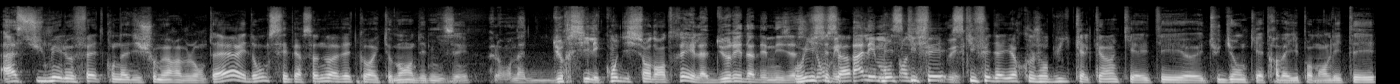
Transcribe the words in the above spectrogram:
assumer le fait qu'on a des chômeurs involontaires et donc ces personnes doivent être correctement indemnisées. Alors on a durci les conditions d'entrée et la durée d'indemnisation, Oui, mais ça. pas les Mais montants ce qui fait, ce qui fait d'ailleurs qu'aujourd'hui, quelqu'un qui a été euh, étudiant, qui a travaillé pendant l'été,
